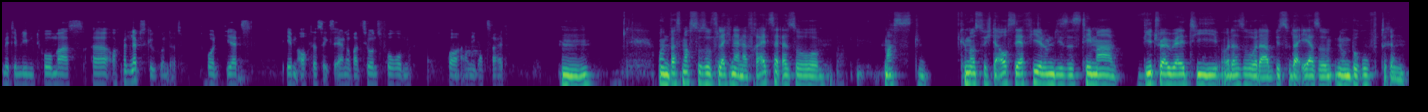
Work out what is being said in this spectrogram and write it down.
mit dem lieben Thomas äh, Augment Labs gegründet. Und jetzt eben auch das XR Innovationsforum vor einiger Zeit. Mhm. Und was machst du so vielleicht in deiner Freizeit? Also machst du, kümmerst du dich da auch sehr viel um dieses Thema Virtual Reality oder so oder bist du da eher so nur im Beruf drin?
